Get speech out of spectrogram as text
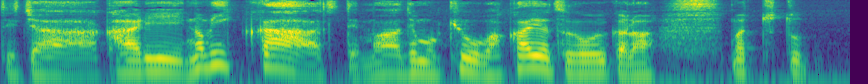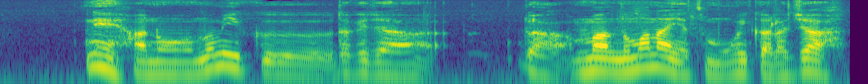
でじゃあ帰り飲み行くか。っつってまあでも今日若いやつが多いから、まあ、ちょっとねあの飲み行くだけじゃまあ飲まないやつも多いからじゃあ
